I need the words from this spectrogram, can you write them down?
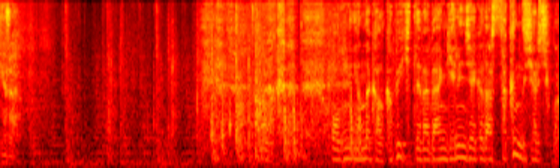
Yürü. Bana bak. Oğlunun yanında kal, kapıyı kilitle ve ben gelinceye kadar sakın dışarı çıkma.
